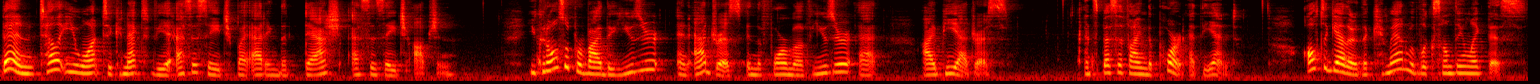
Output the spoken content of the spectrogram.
Then tell it you want to connect via SSH by adding the dash SSH option. You can also provide the user and address in the form of user at IP address and specifying the port at the end. Altogether, the command would look something like this.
